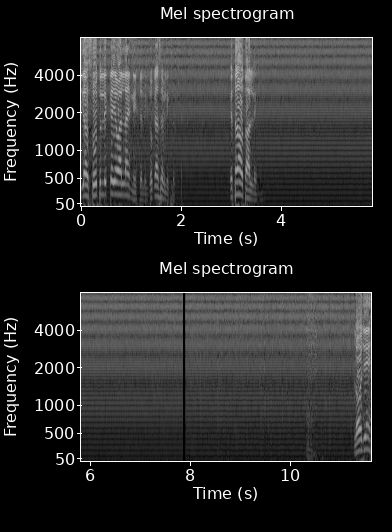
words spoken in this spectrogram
या सूत्र लिख के ये वाली लाइन नीचे लिख दो, कैसे भी लिख सकते इतना उतार लेंगे। लो जी।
